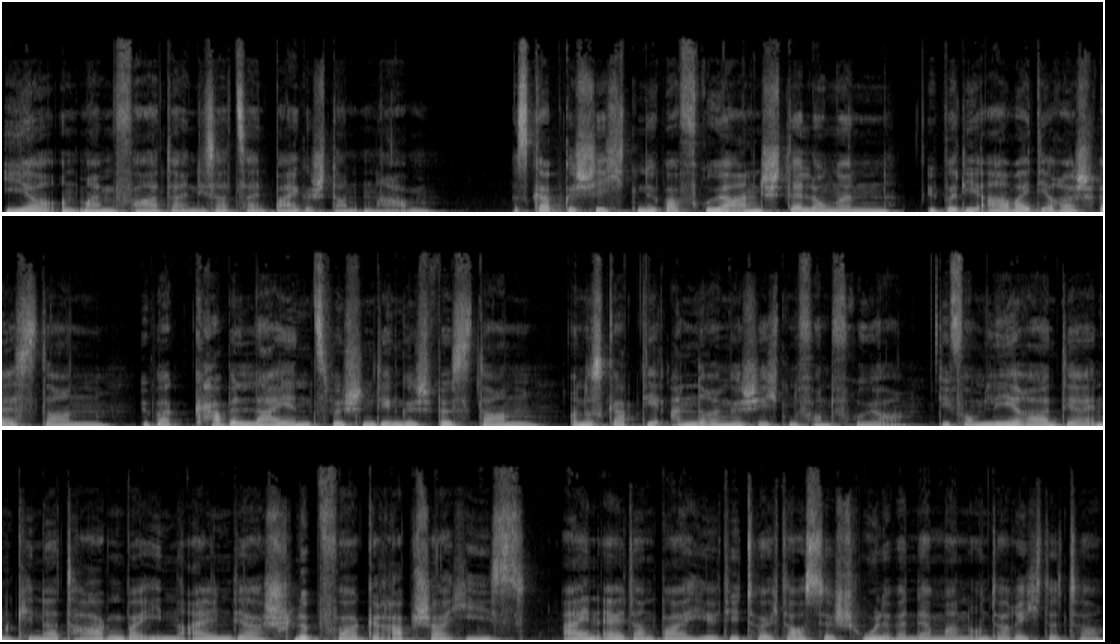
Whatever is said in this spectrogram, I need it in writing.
ihr und meinem Vater in dieser Zeit beigestanden haben. Es gab Geschichten über frühe Anstellungen, über die Arbeit ihrer Schwestern, über Kabeleien zwischen den Geschwistern. Und es gab die anderen Geschichten von früher, die vom Lehrer, der in Kindertagen bei ihnen allen der Schlüpfergrabscher hieß. Ein Elternpaar hielt die Töchter aus der Schule, wenn der Mann unterrichtete.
